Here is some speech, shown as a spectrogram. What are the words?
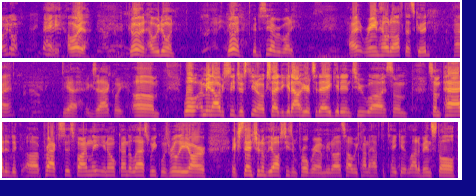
How are we doing? Hey, how are you? Good. How are we doing? Good. Good to see everybody. All right, rain held off. That's good. All right. Yeah, exactly. Um, well, I mean, obviously, just you know, excited to get out here today, get into uh, some some padded uh, practices. Finally, you know, kind of last week was really our extension of the off-season program. You know, that's how we kind of have to take it. A lot of install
